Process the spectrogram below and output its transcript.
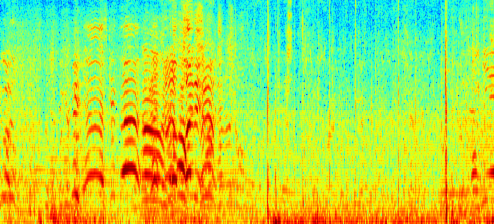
blue. Yes, keep there. Keep it up, lady. Oh, yeah!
